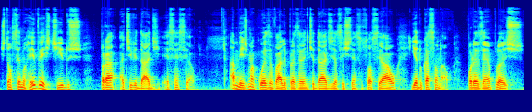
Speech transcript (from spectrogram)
estão sendo revertidos para atividade essencial. A mesma coisa vale para as entidades de assistência social e educacional. Por exemplo, as,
